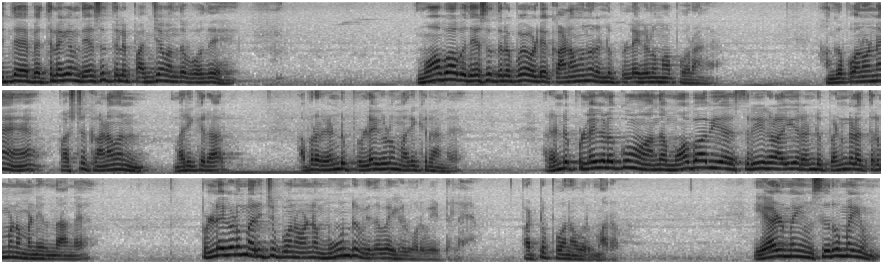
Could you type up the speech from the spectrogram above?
இந்த பெத்தலகம் தேசத்தில் பஞ்சம் வந்தபோது மோபாபு தேசத்தில் போய் அவளுடைய கணவனும் ரெண்டு பிள்ளைகளுமா போகிறாங்க அங்கே போனோடனே ஃபஸ்ட்டு கணவன் மறிக்கிறார். அப்புறம் ரெண்டு பிள்ளைகளும் மறிக்கிறாங்க. ரெண்டு பிள்ளைகளுக்கும் அந்த மோபாவிய ஸ்திரீகளாகிய ரெண்டு பெண்களை திருமணம் பண்ணியிருந்தாங்க. பிள்ளைகளும் அரித்து போனவொடனே மூன்று விதவைகள் ஒரு வீட்டில். பட்டு போன ஒரு மரம். ஏழ்மையும் சிறுமையும்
